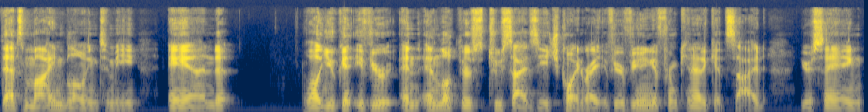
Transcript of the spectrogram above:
that's mind blowing to me. And while you can, if you're and and look, there's two sides to each coin, right? If you're viewing it from Connecticut's side, you're saying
